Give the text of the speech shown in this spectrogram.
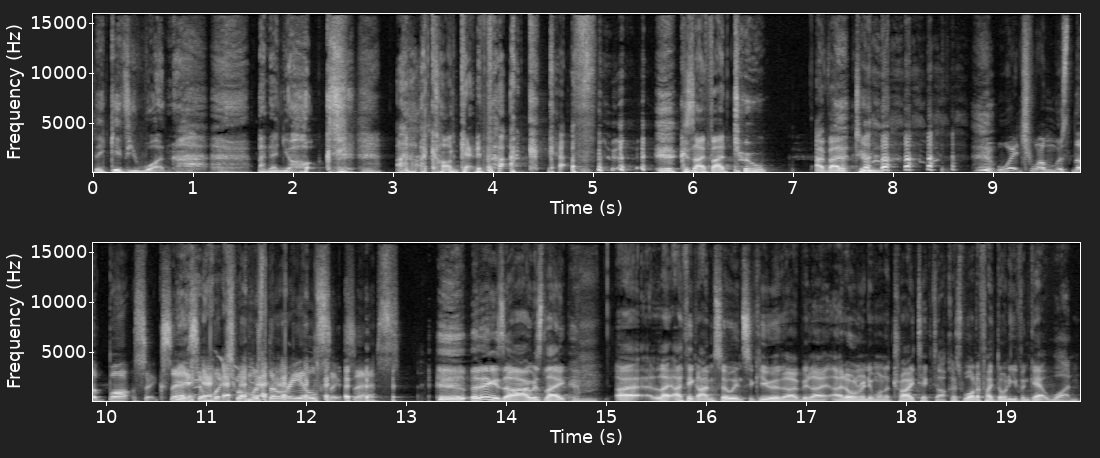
they give you one, and then you're hooked, and I can't get it back, because I've had two. I've had two. Which one was the bot success and which one was the real success? The thing is, though, I was like, uh, like I think I'm so insecure that I'd be like, I don't really want to try TikTok because what if I don't even get one?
